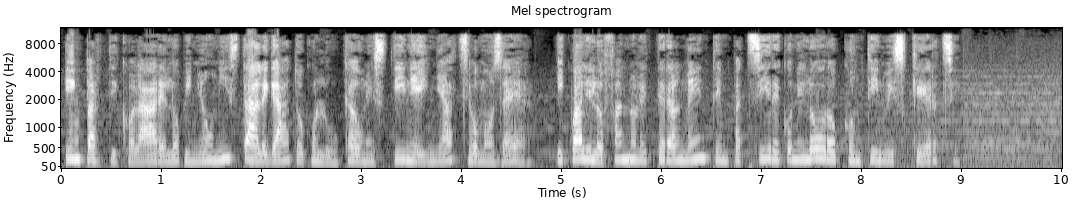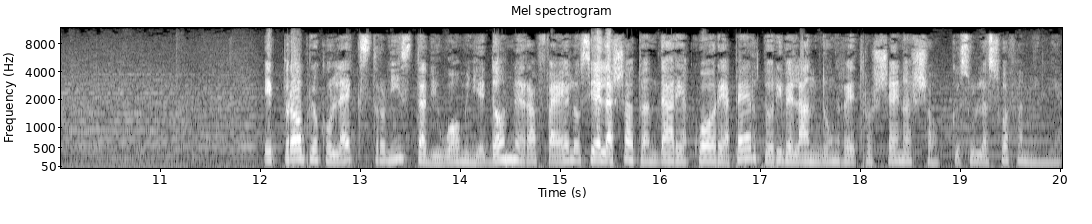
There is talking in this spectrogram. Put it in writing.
In particolare l'opinionista ha legato con Luca Onestini e Ignazio Moser, i quali lo fanno letteralmente impazzire con i loro continui scherzi. E proprio con l'ex tronista di Uomini e Donne Raffaello si è lasciato andare a cuore aperto rivelando un retroscena shock sulla sua famiglia.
